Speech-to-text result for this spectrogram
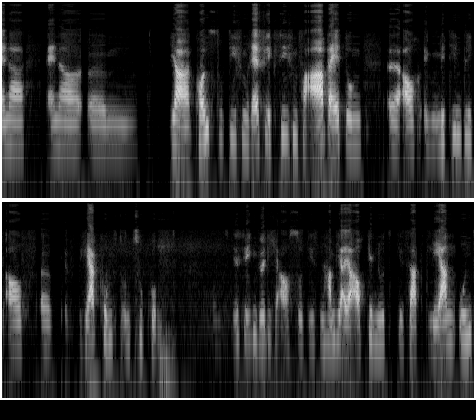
einer, einer ähm, ja, konstruktiven, reflexiven Verarbeitung äh, auch mit Hinblick auf äh, Herkunft und Zukunft. Und deswegen würde ich auch so diesen, haben wir ja auch genutzt, gesagt, Lern- und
